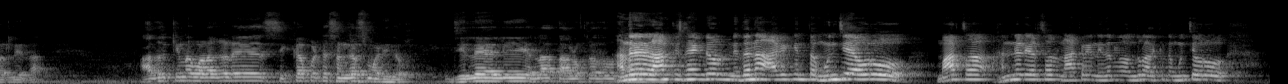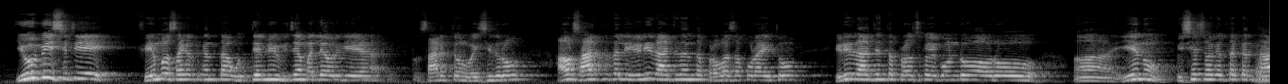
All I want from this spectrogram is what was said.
ಬರಲಿಲ್ಲ. ಅದಕ್ಕಿಂತ ಒಳಗಡೆ ಸಿಕ್ಕಾಪಟ್ಟೆ ಸಂಘರ್ಷ ಮಾಡಿದೆವು. ಜಿಲ್ಲೆಯಲ್ಲಿ ಎಲ್ಲ ತಾಲೂಕದು ಅಂದರೆ ರಾಮಕೃಷ್ಣ ಹೆಗ್ಡೆ ಅವರು ನಿಧನ ಆಗಕ್ಕಿಂತ ಮುಂಚೆ ಅವರು ಮಾರ್ಚ್ ಹನ್ನೆರಡು ಎರಡು ಸಾವಿರದ ನಾಲ್ಕನೇ ನಿಧನ ಅಂದರು ಅದಕ್ಕಿಂತ ಮುಂಚೆ ಅವರು ಯು ಬಿ ಸಿಟಿ ಫೇಮಸ್ ಆಗಿರ್ತಕ್ಕಂಥ ಉದ್ಯಮಿ ವಿಜಯ್ ಮಲ್ಯ ಅವರಿಗೆ ಸಾರಥ್ಯವನ್ನು ವಹಿಸಿದರು. ಅವ್ರ ಸಾರಥ್ಯದಲ್ಲಿ ಇಡೀ ರಾಜ್ಯದಂಥ ಪ್ರವಾಸ ಕೂಡ ಆಯಿತು. ಇಡೀ ರಾಜ್ಯದಂತ ಪ್ರವಾಸ ಕೈಗೊಂಡು ಅವರು ಏನು ವಿಶೇಷವಾಗಿರ್ತಕ್ಕಂತಹ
